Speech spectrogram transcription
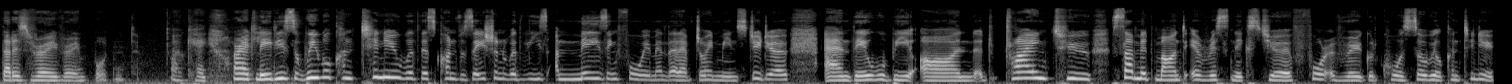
That is very, very important. Okay. All right, ladies, we will continue with this conversation with these amazing four women that have joined me in studio, and they will be on trying to summit Mount Everest next year for a very good cause. So we'll continue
